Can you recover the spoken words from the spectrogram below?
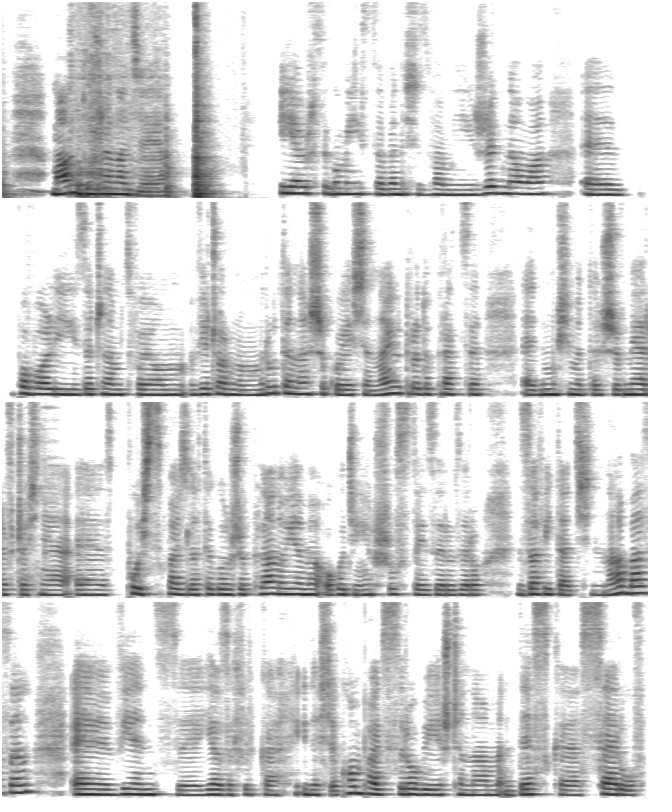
Mam duże nadzieje. I ja już z tego miejsca będę się z Wami żegnała. Powoli zaczynam swoją wieczorną rutynę, szykuję się na jutro do pracy. E, Musimy też w miarę wcześnie e, pójść spać, dlatego że planujemy o godzinie 6.00 zawitać na basen, E, więc ja za chwilkę idę się kąpać. Zrobię jeszcze nam deskę serów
